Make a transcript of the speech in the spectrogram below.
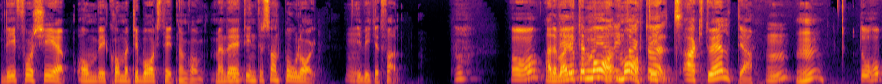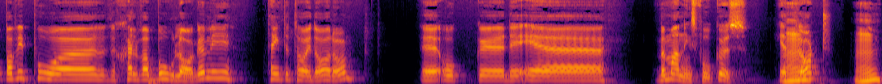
Vi får se om vi kommer tillbaks dit någon gång. Men det är ett intressant bolag i Mm. vilket fall. Ja, Ja, det var lite, ju ma- matigt aktuellt. aktuellt. ja. Mm. Mm. Då hoppar vi på eh, själva bolagen vi tänkte ta idag då. Eh, och eh, det är bemanningsfokus, helt Mm. klart. Mm.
